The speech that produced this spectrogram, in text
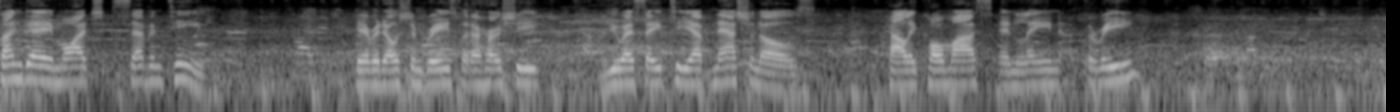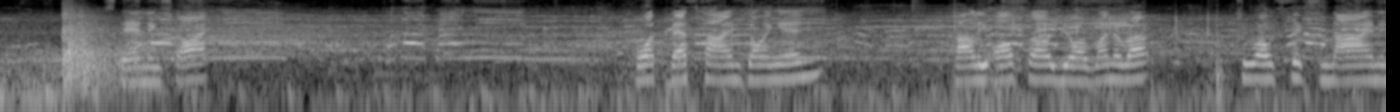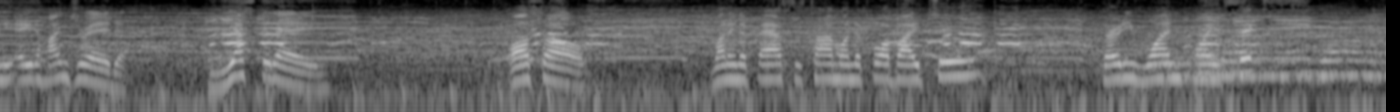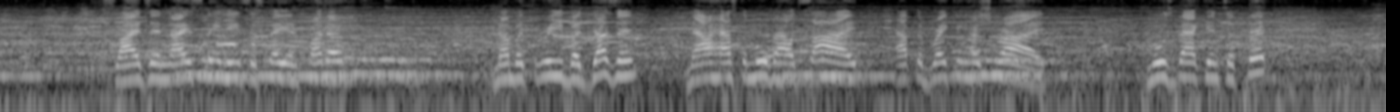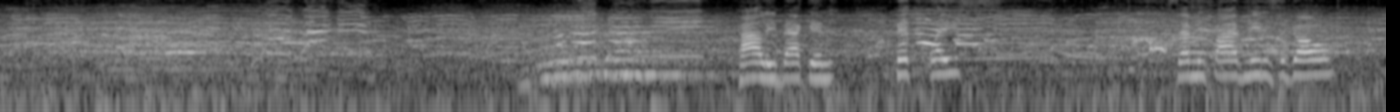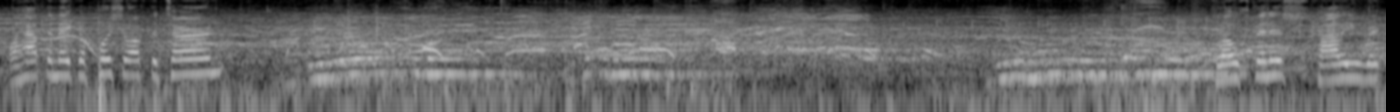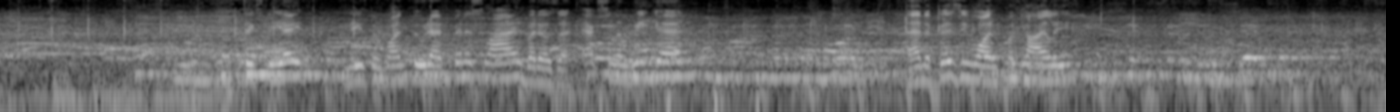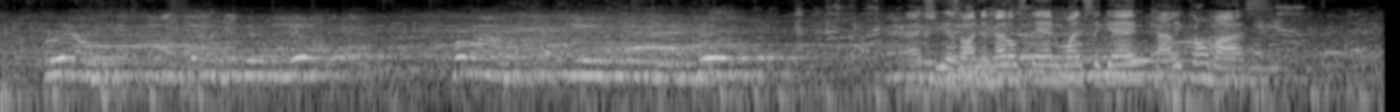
Sunday, March 17th, here at Ocean Breeze for the Hershey USATF Nationals. Kylie Comas in lane three. Standing start. Come on! Fourth best time going in. Kylie also your runner-up. 2069 in the 800 yesterday. Also, running the fastest time on the 4x2, 31.6. Slides in nicely, needs to stay in front of number three, but doesn't. Now has to move outside after breaking her stride. Moves back into fifth. Kylie back in fifth place. 75 meters to go. We'll have to make a push off the turn. Close finish. Kylie with 68. Needs to run through that finish line, but it was an excellent weekend and a busy one for Kylie. And she is on the medal stand once again, Kylie Comas.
